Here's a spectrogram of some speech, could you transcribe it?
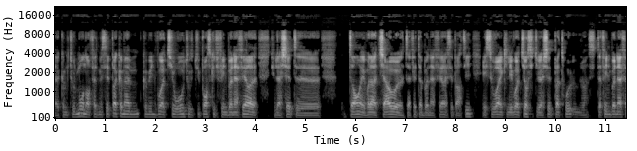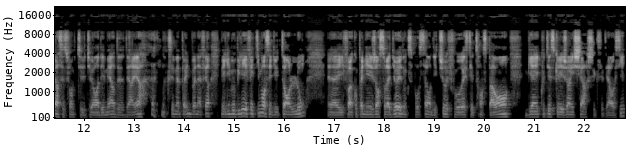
euh, comme tout le monde en fait. Mais c'est pas comme, un, comme une voiture haute où tu penses que tu fais une bonne affaire, euh, tu l'achètes temps et voilà, ciao, euh, t'as fait ta bonne affaire et c'est parti. Et souvent avec les voitures, si tu l'achètes pas trop, si t'as fait une bonne affaire, c'est souvent que tu, tu vas des merdes derrière, donc c'est même pas une bonne affaire. Mais l'immobilier, effectivement, c'est du temps long. Euh, il faut accompagner les gens sur la durée, donc c'est pour ça on dit toujours il faut rester transparent, bien écouter ce que les gens ils cherchent, etc. aussi.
